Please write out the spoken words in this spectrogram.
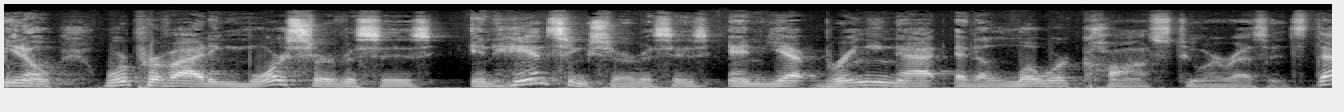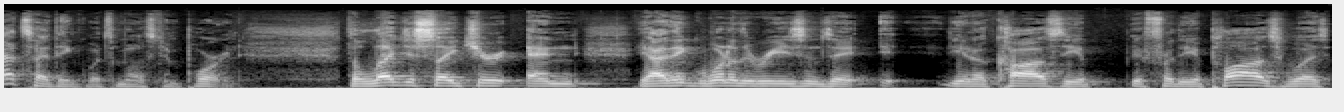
you know, we're providing more services, enhancing services, and yet bringing that at a lower cost to our residents. That's, I think, what's most important. The legislature, and yeah, I think one of the reasons it, you know, caused the for the applause was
